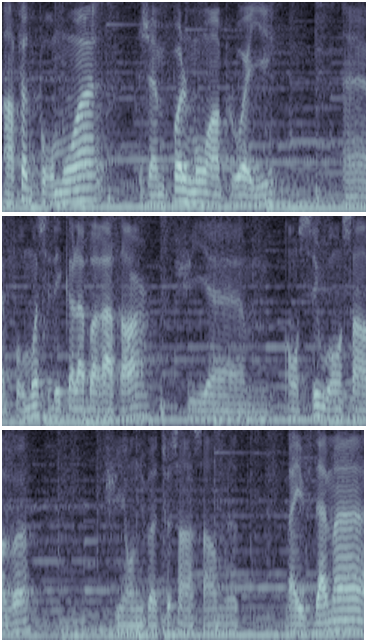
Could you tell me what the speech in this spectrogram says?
En fait, pour moi, j'aime pas le mot employé. pour moi, c'est des collaborateurs, puis on sait où on s'en va, puis on y va tous ensemble. Bien évidemment,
